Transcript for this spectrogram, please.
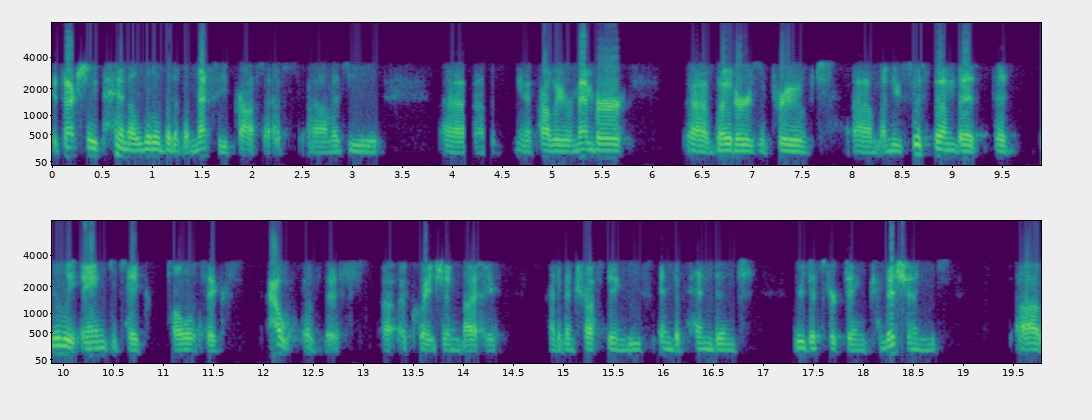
It's actually been a little bit of a messy process. Um, as you uh, you know probably remember, uh, voters approved um, a new system that that really aimed to take politics out of this uh, equation by kind of entrusting these independent redistricting commissions uh,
